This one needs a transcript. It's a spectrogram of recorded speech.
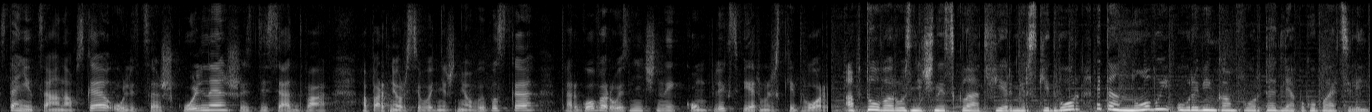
станица Анапская, улица Школьная, 62. А партнер сегодняшнего выпуска – торгово-розничный комплекс «Фермерский двор». Оптово-розничный склад «Фермерский двор» – это новый уровень комфорта для покупателей.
